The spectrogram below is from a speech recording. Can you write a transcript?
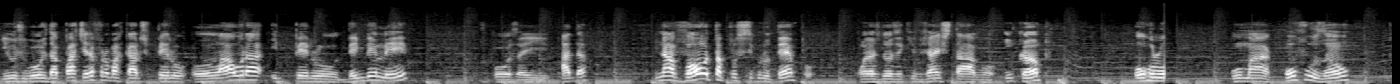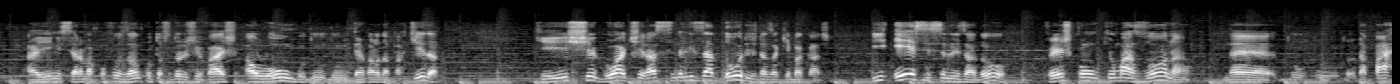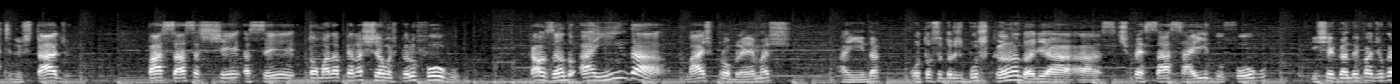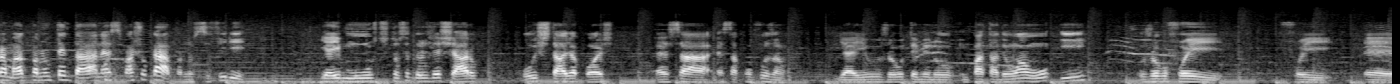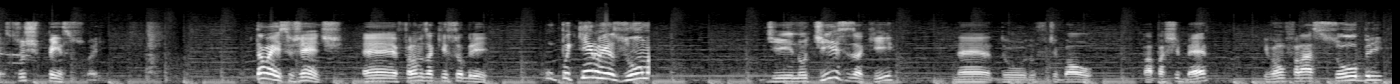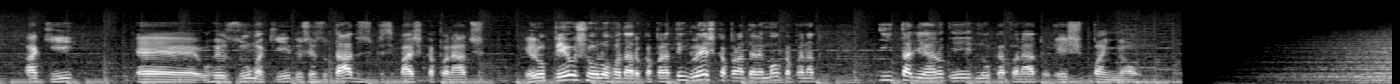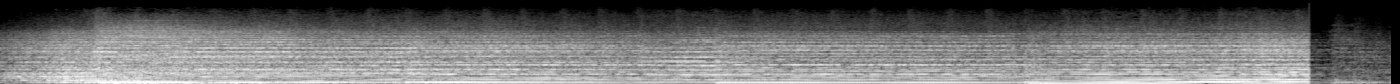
E os gols da partida foram marcados pelo Laura e pelo Dembélé, gols aí nada. Na volta para o segundo tempo, quando as duas equipes já estavam em campo, rolou uma confusão. Aí iniciaram uma confusão com torcedores rivais ao longo do, do intervalo da partida que chegou a tirar sinalizadores das arquibancadas. E esse sinalizador fez com que uma zona né, do, do, da parte do estádio passasse a, a, ser tomada pelas chamas, pelo fogo, causando ainda mais problemas, ainda com torcedores buscando ali a, a se dispersar, sair do fogo e chegando a invadir o gramado para não tentar né, se machucar, para não se ferir. E aí muitos torcedores deixaram o estádio após essa, essa confusão. E aí o jogo terminou empatado em 1 a 1 e o jogo foi foi é, suspenso aí. Então é isso, gente. É, falamos aqui sobre um pequeno resumo de notícias aqui, né, do, do futebol Papaxibé. E vamos falar sobre aqui é, o resumo aqui dos resultados dos principais campeonatos europeus. Rolou rodada o campeonato inglês, campeonato alemão, campeonato italiano e no campeonato espanhol.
